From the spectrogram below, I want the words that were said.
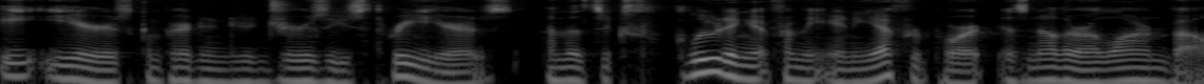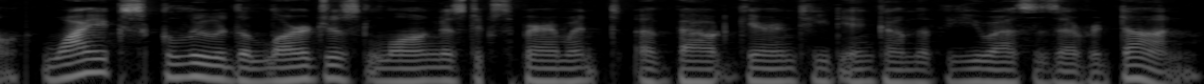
8 years compared to New Jersey's 3 years, and thus excluding it from the NEF report is another alarm bell. Why exclude the largest, longest experiment about guaranteed income that the US has ever done?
